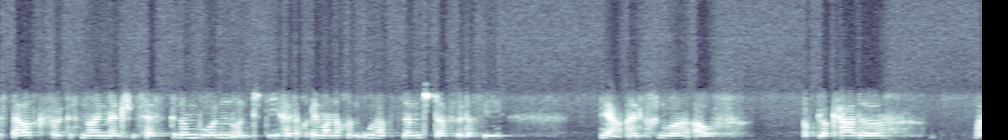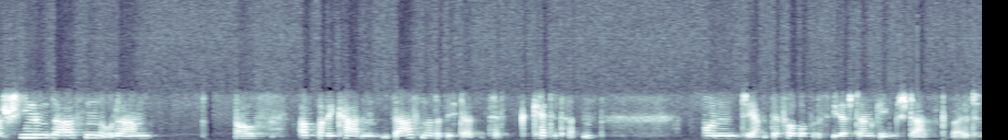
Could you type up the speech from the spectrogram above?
ist daraus gefolgt, dass neun Menschen festgenommen wurden und die halt auch immer noch in U-Haft sind dafür, dass sie ja einfach nur auf, auf Blockade Maschinen saßen oder auf, auf Barrikaden saßen oder sich da festgekettet hatten. Und ja, der Vorwurf ist Widerstand gegen Staatsgewalt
